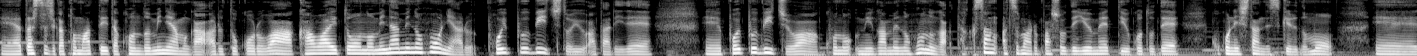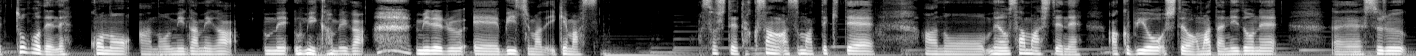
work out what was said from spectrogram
えー、私たちが泊まっていたコンドミニアムがあるところは、カワイ島の南の方にあるポイプビーチというあたりで、えー、ポイプビーチはこのウミガメのホヌがたくさん集まる場所で有名っていうことで、ここにしたんですけれども、えー、徒歩でね、この、あの、ウミガメが、ウミガメが見れる、えー、ビーチまで行けます。そしてたくさん集まってきて、あの、目を覚ましてね、あくびをしてはまた二度寝、えー、する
